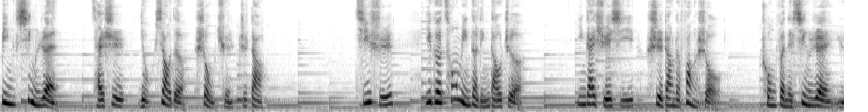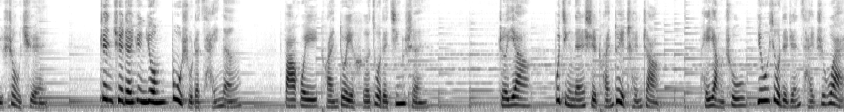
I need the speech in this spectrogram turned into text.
并信任，才是有效的授权之道。”其实，一个聪明的领导者，应该学习适当的放手，充分的信任与授权，正确的运用部署的才能，发挥团队合作的精神，这样。不仅能使团队成长，培养出优秀的人才之外，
